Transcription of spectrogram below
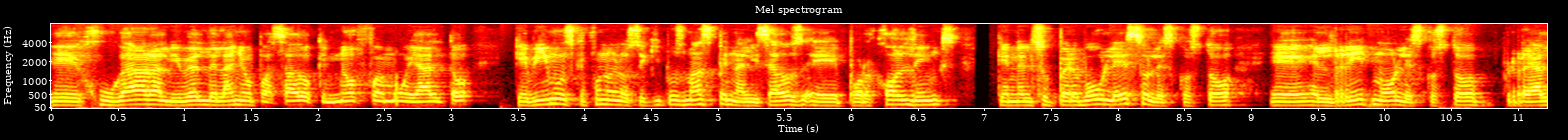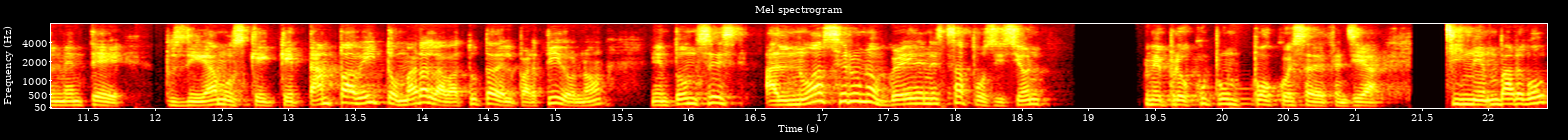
eh, jugar al nivel del año pasado que no fue muy alto? Que vimos que fue uno de los equipos más penalizados eh, por holdings que en el Super Bowl eso les costó eh, el ritmo, les costó realmente, pues digamos, que, que Tampa Bay tomara la batuta del partido, ¿no? Entonces, al no hacer un upgrade en esa posición, me preocupa un poco esa defensiva. Sin embargo,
